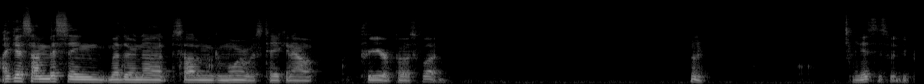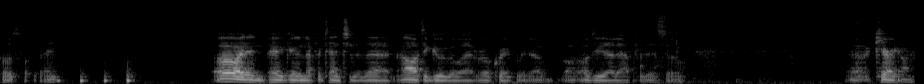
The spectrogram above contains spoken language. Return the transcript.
I guess I'm missing whether or not Sodom and Gomorrah was taken out pre or post flood. Hmm. I guess this would be post flood, right? Oh, I didn't pay good enough attention to that. I'll have to Google that real quick, but I'll, I'll do that after this. So, uh, carrying on.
